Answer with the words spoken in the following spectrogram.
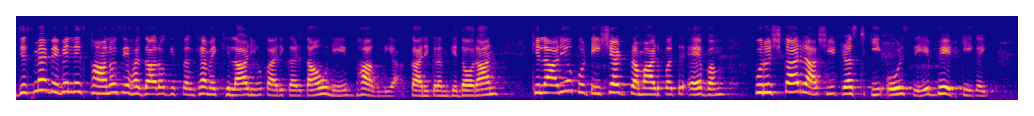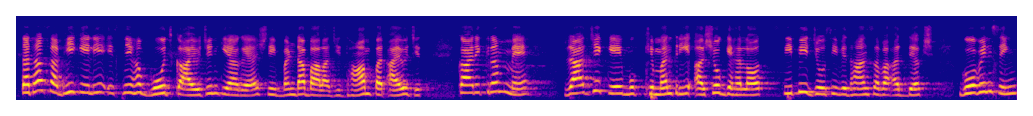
जिसमें विभिन्न स्थानों से हज़ारों की संख्या में खिलाड़ियों, कार्यकर्ताओं ने भाग लिया। कार्यक्रम के दौरान खिलाड़ियों को टी शर्ट प्रमाण पत्र एवं पुरस्कार राशि ट्रस्ट की ओर से भेंट की गई। तथा सभी के लिए स्नेह भोज का आयोजन किया गया। श्री बंडा बालाजी धाम पर आयोजित कार्यक्रम में राज्य के मुख्यमंत्री अशोक गहलोत सीपी जोशी विधानसभा अध्यक्ष गोविंद सिंह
